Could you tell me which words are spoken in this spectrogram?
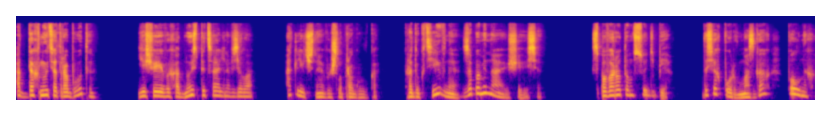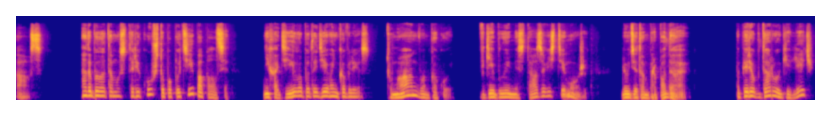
Отдохнуть от работы. Еще и выходной специально взяла. Отличная вышла прогулка. Продуктивная, запоминающаяся. С поворотом в судьбе. До сих пор в мозгах полный хаос. Надо было тому старику, что по пути попался. Не ходила бы ты, девонька, в лес. Туман вон какой. В гиблые места завести может. Люди там пропадают. Поперек дороги лечь,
